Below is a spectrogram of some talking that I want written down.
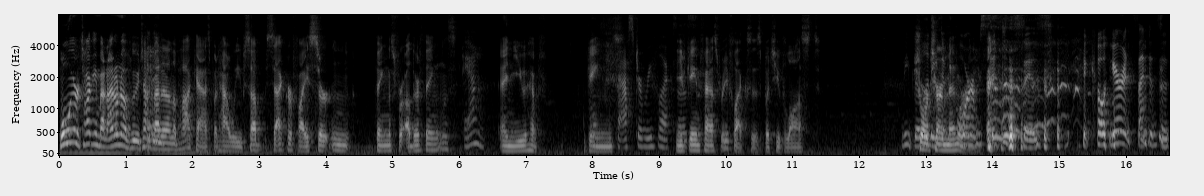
well, we were talking about. I don't know if we were talking about it on the podcast, but how we've sub sacrificed certain things for other things, Yeah, and you have gained. faster reflexes. You've gained fast reflexes, but you've lost the ability short-term to memory. form sentences, coherent sentences,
